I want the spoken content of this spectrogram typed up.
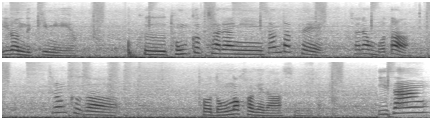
이런 느낌이에요. 그 동급 차량인 산타페 차량보다 트렁크가 더 넉넉하게 나왔습니다. 이상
